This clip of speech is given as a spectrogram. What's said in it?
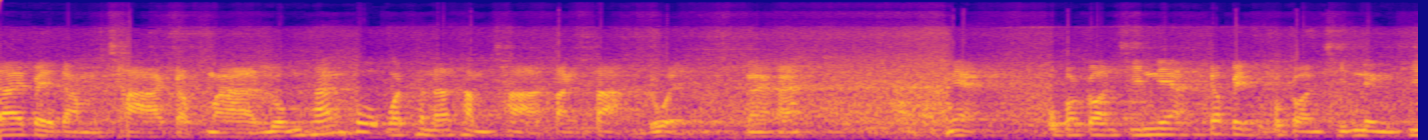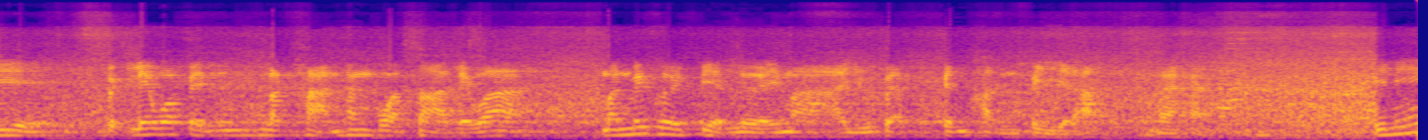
ได้ไปนำชากลับมารวมทั้งพวกวัฒนธรรมชาต่างๆ ด้วยนะฮะ ปกรณ์ชิ้นเนี้ยก็เป็นอุปกรณ์ชิ้นหนึ่งที่เรียกว่าเป็นหลักฐานทางประวัติศาสตร์เลยว่า มันไม่เคยเปลี่ยนเลยมาอายุแบบเป็นพันปีแล้วนะฮะทีนี้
